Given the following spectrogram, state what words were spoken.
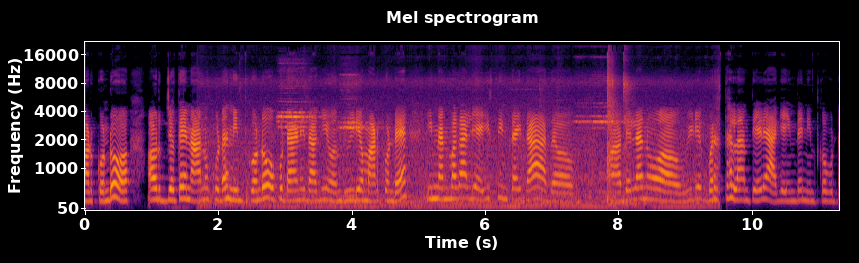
ಮಾಡಿಕೊಂಡು, ಅವ್ರ ಜೊತೆ ನಾನು ಕೂಡ ನಿಂತ್ಕೊಂಡು ಪುಟಾಣಿದಾಗಿ ಒಂದು ವೀಡಿಯೋ ಮಾಡಿಕೊಂಡೆ. ಇನ್ನು ನನ್ನ ಮಗ ಅಲ್ಲಿ ಐಸ್ ತಿಂತಾ ಇದ್ದ, ಅದು ಅದೆಲ್ಲನೂ ವೀಡಿಯೋಗೆ ಬರುತ್ತಲ್ಲ ಅಂತೇಳಿ ಹಾಗೆ ಹಿಂದೆ ನಿಂತ್ಕೊಬಿಟ್ಟ.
